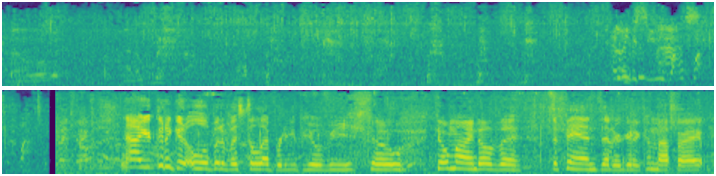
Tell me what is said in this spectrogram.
and then a little bit. And then a and then a At least you Now you're gonna get a little bit of a celebrity POV, so don't mind all the the fans that are gonna come up, right?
